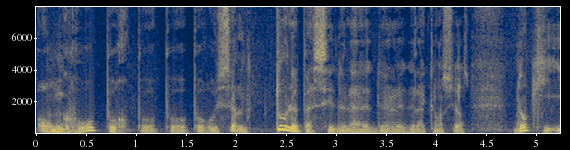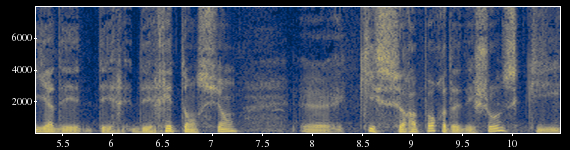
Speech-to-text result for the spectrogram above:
en gros, pour, pour, pour, pour tout le passé de la, de, la conscience. Donc il y a des, des, rétentions euh, qui se rapportent à des choses qui,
